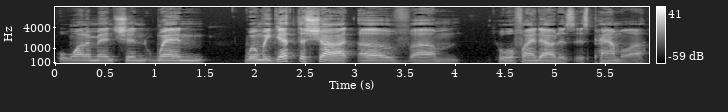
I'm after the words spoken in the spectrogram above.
want to mention when when we get the shot of um, who we'll find out is, is pamela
